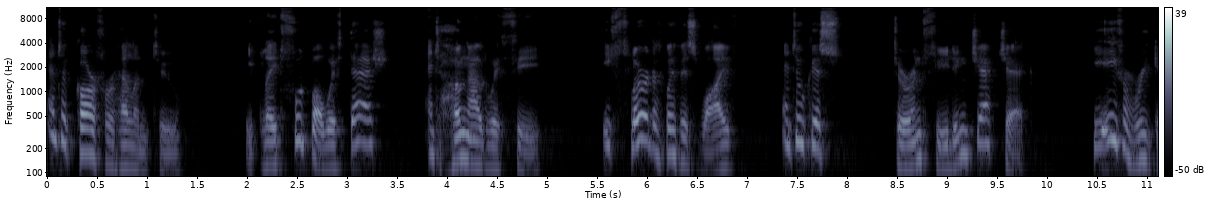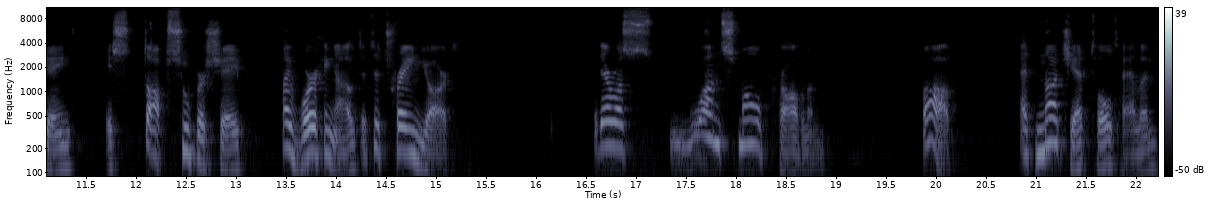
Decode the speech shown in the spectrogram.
and a car for Helen too. He played football with Dash and hung out with V. He flirted with his wife and took his turn feeding Jack Jack. He even regained his top super shape by working out at the train yard. But there was one small problem. Bob had not yet told Helen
